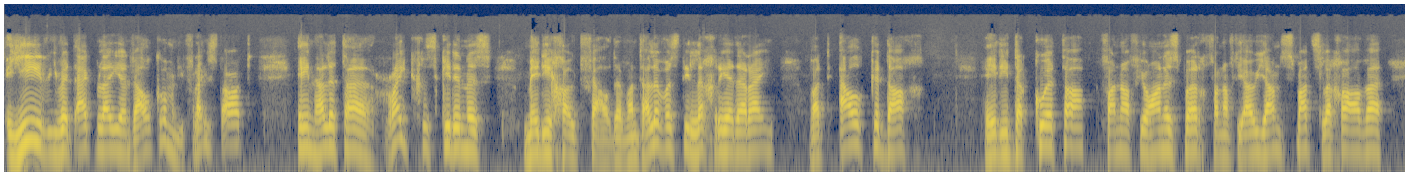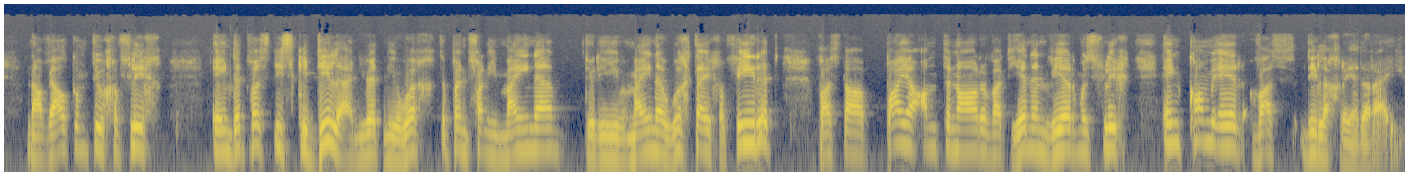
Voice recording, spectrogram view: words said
hier, jy weet ek bly in Welkom in die Vrystaat en hulle het 'n ryk geskiedenis met die goudvelde want hulle was die lugredery wat elke dag het die Dakota vanaf Johannesburg vanaf die ou Jan Smuts lughawe na Welkom toe gevlieg. En dit was die skedule en jy weet die hoogtepunt van die myne toe die myne hoogtyd gevier het was daar baie amptenare wat heen en weer moes vlieg en Comair was die lugredery.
